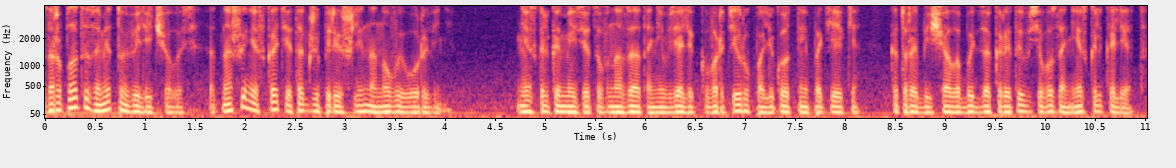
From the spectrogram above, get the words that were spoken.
Зарплата заметно увеличилась, отношения с Катей также перешли на новый уровень. Несколько месяцев назад они взяли квартиру по льготной ипотеке, которая обещала быть закрытой всего за несколько лет.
